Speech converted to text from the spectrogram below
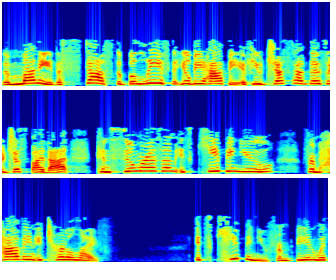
The money, the stuff, the belief that you'll be happy if you just have this or just buy that, consumerism is keeping you from having eternal life. It's keeping you from being with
